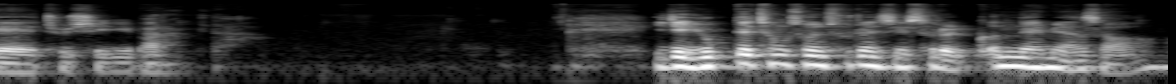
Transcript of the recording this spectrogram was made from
해 주시기 바랍니다. 이제 6대 청소년 수련 시설을 끝내면서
